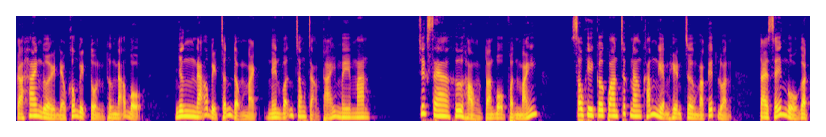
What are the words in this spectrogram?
cả hai người đều không bị tổn thương não bộ, nhưng não bị chấn động mạnh nên vẫn trong trạng thái mê man. Chiếc xe hư hỏng toàn bộ phần máy. Sau khi cơ quan chức năng khám nghiệm hiện trường và kết luận, tài xế ngủ gật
